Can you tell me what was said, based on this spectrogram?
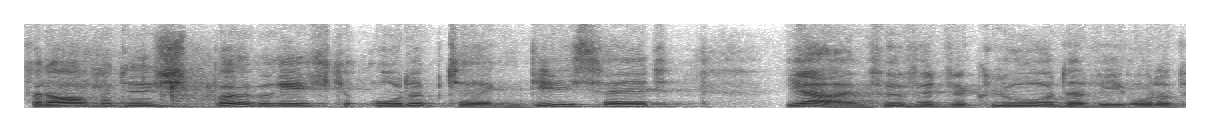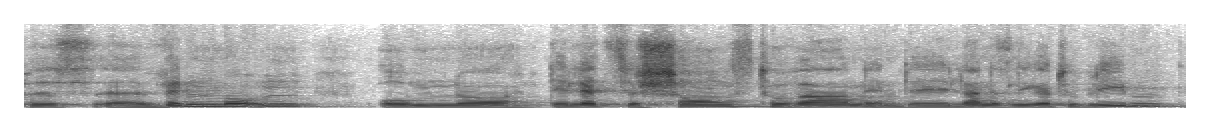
Vandaag met de speelbericht Ordup tegen Dielisveld. Ja, im Vorfeld wird klar, dass wir Odopis äh, winnen müssen, um noch die letzte Chance zu wahren, in die Landesliga zu bleiben.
